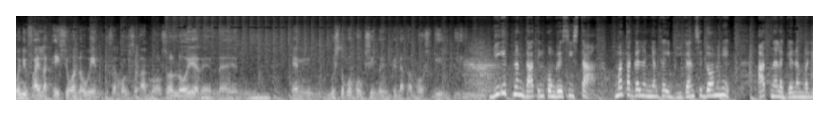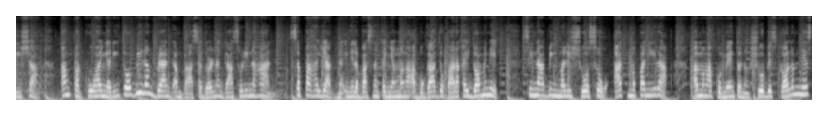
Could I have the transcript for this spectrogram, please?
when you file a case you want to win because I'm also I'm also a lawyer and and, and gusto ko kung sino yung pinaka most guilty. giit ng dating kongresista, matagal na niyang kaibigan si Dominic at nalagyan ng mali siya ang pagkuha niya rito bilang brand ambassador ng gasolinahan. Sa pahayag na inilabas ng kanyang mga abogado para kay Dominic, sinabing malisyoso at mapanira ang mga komento ng showbiz columnist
